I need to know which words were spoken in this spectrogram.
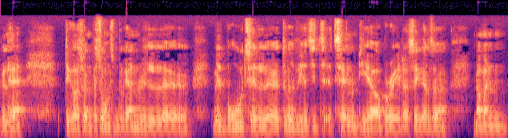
vil have. Det kan også være en person, som du gerne vil, øh, vil bruge til, øh, du ved, vi har tit talt om de her operators, ikke? Altså, når man,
